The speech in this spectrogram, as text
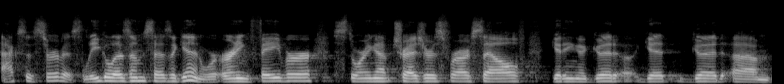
acts of service. Legalism says again, we're earning favor, storing up treasures for ourselves, getting a good get good um,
